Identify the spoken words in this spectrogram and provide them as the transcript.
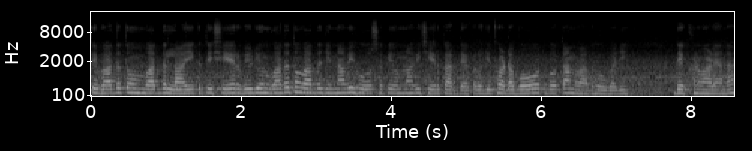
ਤੇ ਵੱਧ ਤੋਂ ਵੱਧ ਲਾਈਕ ਤੇ ਸ਼ੇਅਰ ਵੀਡੀਓ ਨੂੰ ਵੱਧ ਤੋਂ ਵੱਧ ਜਿੰਨਾ ਵੀ ਹੋ ਸਕੇ ਉਹਨਾਂ ਵੀ ਸ਼ੇਅਰ ਕਰ ਦਿਆ ਕਰੋ ਜੀ। ਤੁਹਾਡਾ ਬਹੁਤ ਬਹੁਤ ਧੰਨਵਾਦ ਹੋਊਗਾ ਜੀ ਦੇਖਣ ਵਾਲਿਆਂ ਦਾ।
